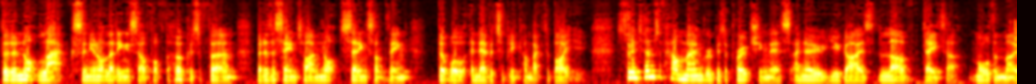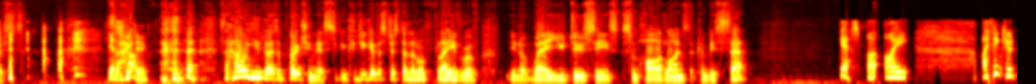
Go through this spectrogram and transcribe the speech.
that are not lax and you're not letting yourself off the hook as a firm, but at the same time, not setting something that will inevitably come back to bite you. So, in terms of how Man Group is approaching this, I know you guys love data more than most. yes, so how, we do. so how are you guys approaching this? Could you give us just a little flavour of, you know, where you do see some hard lines that can be set? Yes, uh, I, I think you're,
